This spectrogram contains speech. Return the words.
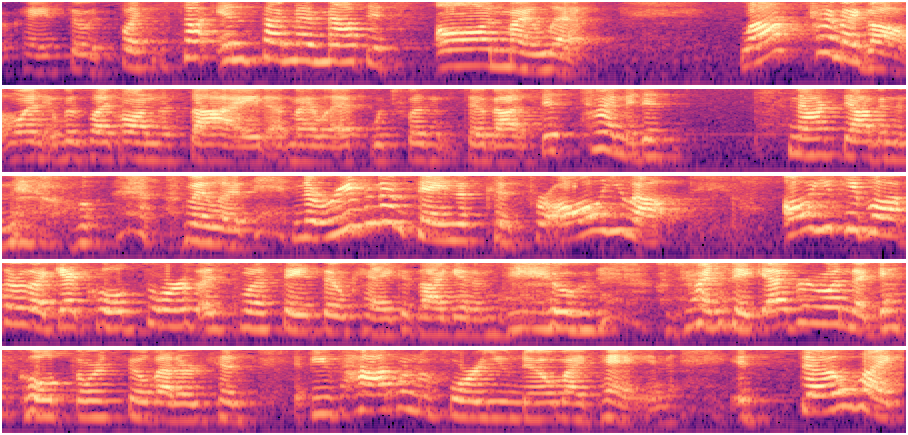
Okay, so it's like, it's not inside my mouth, it's on my lip. Last time I got one, it was like on the side of my lip, which wasn't so bad. This time it is smack dab in the middle of my lip. And the reason I'm saying this, because for all you out, all you people out there that get cold sores, I just want to say it's okay because I get them too. I'm trying to make everyone that gets cold sores feel better because if you've had one before, you know my pain. It's so like,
